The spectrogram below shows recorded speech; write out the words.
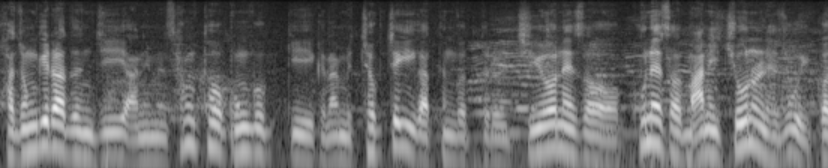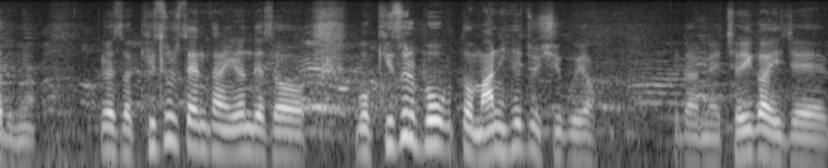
파종기라든지 아니면 상토 공급기 그다음에 적재기 같은 것들을 지원해서 군에서 많이 지원을 해주고 있거든요. 그래서 기술센터나 이런 데서 뭐 기술 보급도 많이 해주시고요. 그다음에 저희가 이제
